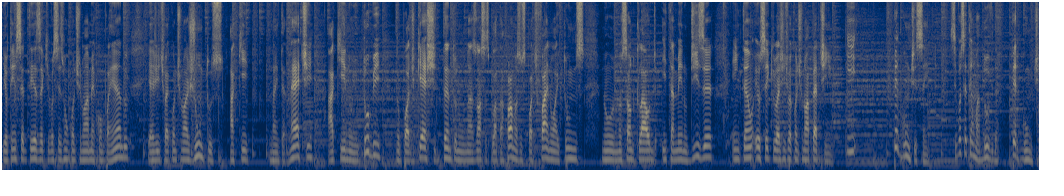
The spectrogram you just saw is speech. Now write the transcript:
E eu tenho certeza que vocês vão continuar me acompanhando e a gente vai continuar juntos aqui na internet, aqui no YouTube, no podcast, tanto no, nas nossas plataformas, no Spotify, no iTunes, no, no SoundCloud e também no Deezer. Então eu sei que a gente vai continuar pertinho. E pergunte sempre. Se você tem uma dúvida, pergunte.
